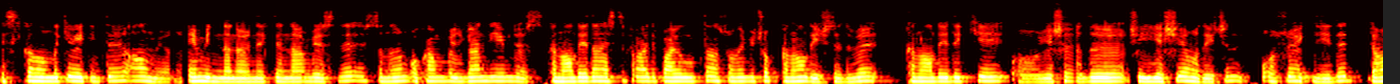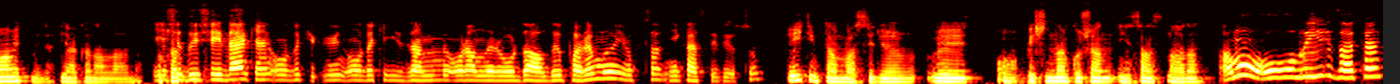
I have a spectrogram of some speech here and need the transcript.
eski kanalındaki reytingleri almıyordu. En bilinen örneklerinden birisi de sanırım Okan Bölgen diyebiliriz. Kanal D'den istifa edip ayrıldıktan sonra birçok kanal değiştirdi ve Kanal D'deki o yaşadığı şeyi yaşayamadığı için o sürekli de devam etmedi diğer kanallarda. Yaşadığı Fakat, şey derken oradaki ün, oradaki izlenme oranları, orada aldığı para mı yoksa neyi kastediyorsun? Rating'den bahsediyorum ve o peşinden koşan insanlardan. Ama o olayı zaten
